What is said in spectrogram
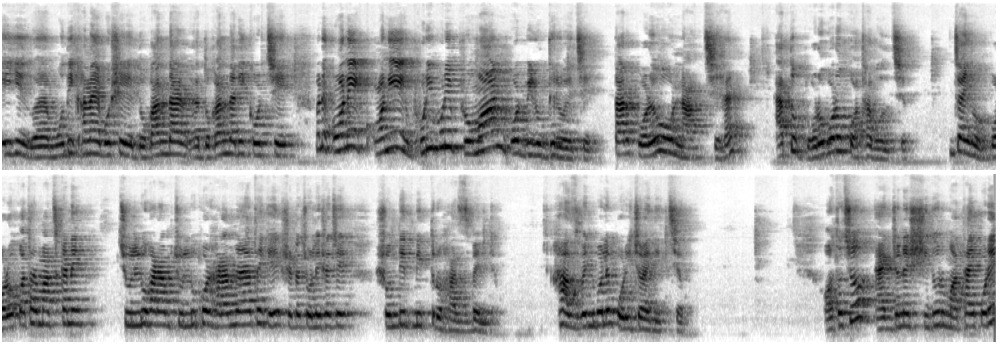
এই যে মুদিখানায় বসে দোকানদার দোকানদারি করছে মানে অনেক অনেক ভুরি ভুরি প্রমাণ ওর বিরুদ্ধে রয়েছে। তারপরেও ও নাচছে হ্যাঁ? এত বড় বড় কথা বলছে। যাই হোক, বড় কথার মাঝখানে চুল্লু হারাম, চুল্লুখোর হারাম জায়গা থেকে সেটা চলে এসেছে সন্দীপ মিত্র হাজবেন্ড হাজবেন্ড বলে পরিচয় দিচ্ছে। অথচ একজনের সিঁদুর মাথায় করে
